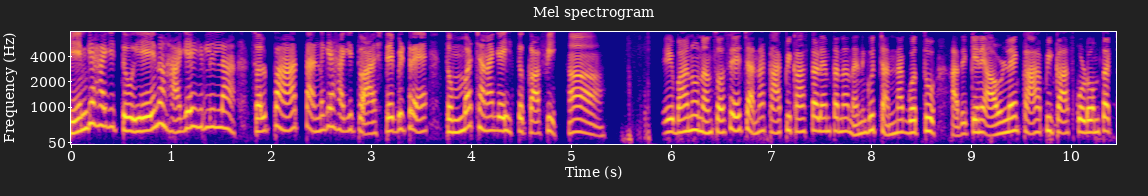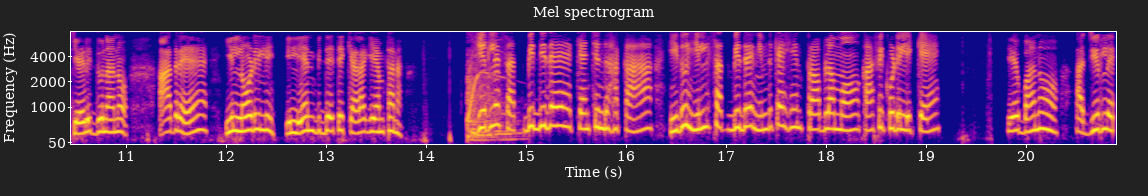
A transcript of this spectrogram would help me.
ಹೆಂಗೆ ಆಗಿತ್ತು? ಏನು ಹಾಗೆ ಇರ್ಲಿಲ್ಲ. ಸ್ವಲ್ಪ ತಣ್ಣಗೆ ಆಗಿತ್ತು. ಅಷ್ಟೇ ಬಿಟ್ರೆ ತುಂಬಾ ಚೆನ್ನಾಗೇ ಇತ್ತು ಕಾಫಿ. ಹಾ. ಏ ಬಾನು ನನ್ನ ಸೊಸೆ ಚೆನ್ನಾಗಿ ಕಾಫಿ ಕಾಸ್ತಾಳೆ ಅಂತ ನನಗೂ ಚೆನ್ನಾಗಿ ಗೊತ್ತು. ಅದಕ್ಕೆ ಅವಳನ್ನೇ ಕಾಫಿ ಕಾಸ್ಕೊಡು ಅಂತ ಕೇಳಿದ್ದು ನಾನು. ಆದ್ರೆ ಇಲ್ಲಿ ನೋಡಿಲಿ ಇಲ್ಲಿ ಏನ್ ಬಿದ್ದೈತೆ ಕೆಳಗೆ ಅಂತಾನ. ಜಿರ್ಲೆ ಸತ್ ಬಿದ್ದಿದೆ ಕೆಂಚಿಂದ ಇದು ಇಲ್ಲಿ ಸತ್ ಬಿದ್ದೆ ನಿಮ್ದಕ್ಕೆ ಏನ್ ಪ್ರಾಬ್ಲಮ್ ಕಾಫಿ ಕುಡಿಲಿಕ್ಕೆ? ಏ ಬಾನು, ಆ ಜಿರ್ಲೆ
